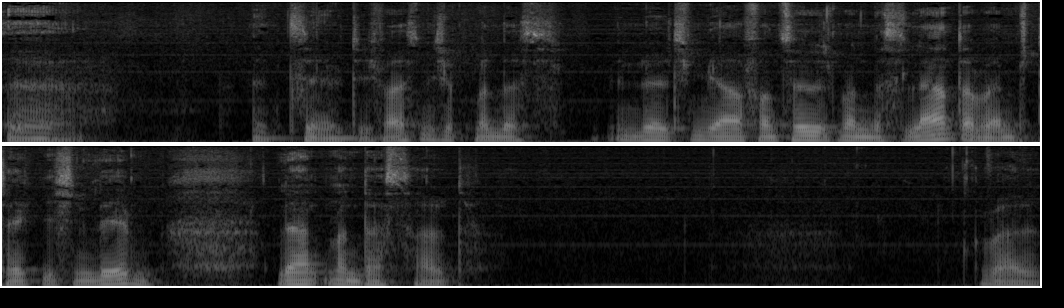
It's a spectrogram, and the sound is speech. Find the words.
äh, erzählt. Ich weiß nicht, ob man das, in welchem Jahr Französisch man das lernt, aber im täglichen Leben lernt man das halt weil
